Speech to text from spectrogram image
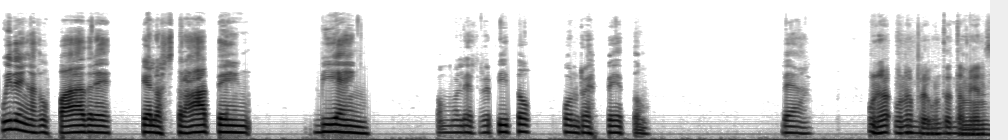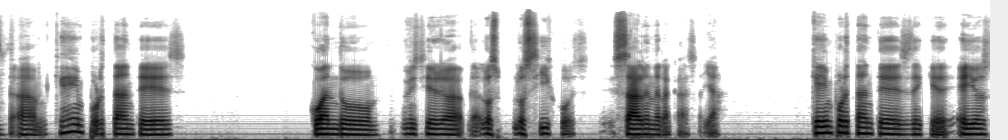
cuiden a sus padres, que los traten bien, como les repito, con respeto. Vean. Una, una pregunta también, ¿qué importante es cuando hiciera- los, los hijos salen de la casa ya? ¿Qué importante es de que ellos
